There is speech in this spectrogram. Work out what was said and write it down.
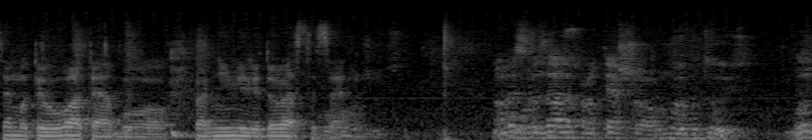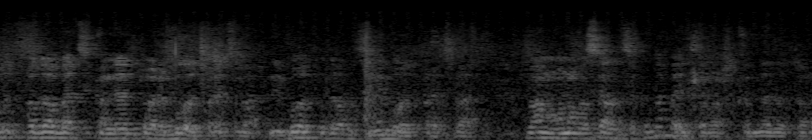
це мотивувати або в певній мірі довести це. Ну, ви сказали про те, що Тому я готуюсь. будуть подобатися кандидатури, будуть працювати. Не будуть подобатися, не будуть працювати. Вам воно веселиться, подобається ваша кандидатура?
